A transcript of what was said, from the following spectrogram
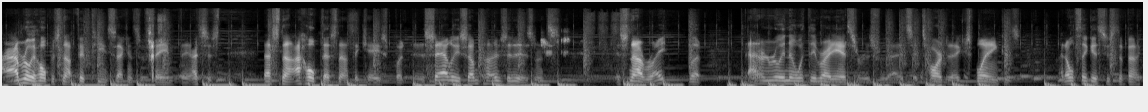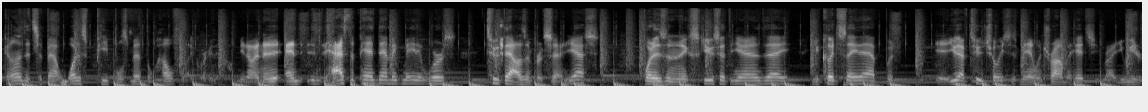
I really hope it's not 15 seconds of fame thing. That's just that's not. I hope that's not the case, but uh, sadly, sometimes it is, and it's it's not right. But I don't really know what the right answer is for that. It's it's hard to explain because I don't think it's just about guns. It's about what is people's mental health like right now. You know, and and has the pandemic made it worse? Two thousand percent, yes. But is it an excuse at the end of the day? You could say that, but you have two choices, man. When trauma hits you, right? You either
